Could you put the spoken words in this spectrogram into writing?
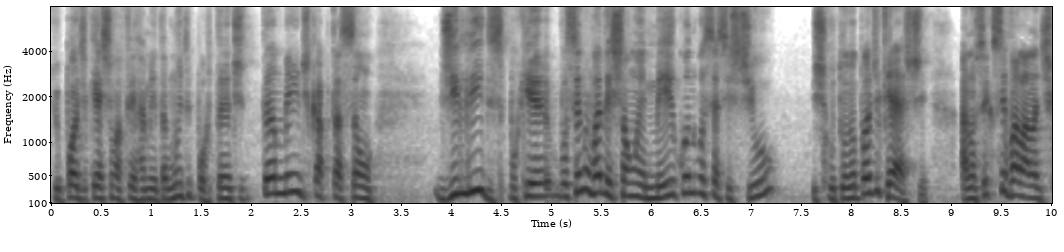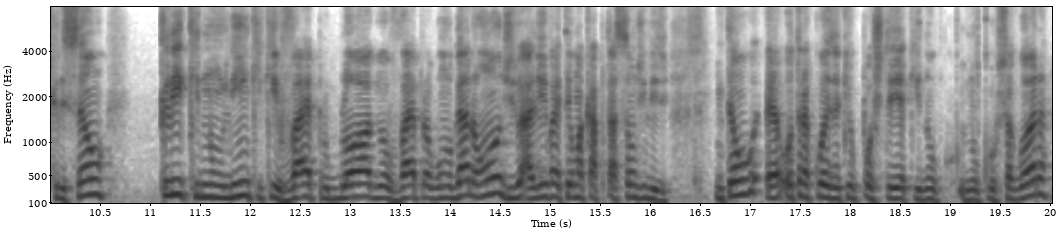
Que o podcast é uma ferramenta muito importante também de captação de leads, porque você não vai deixar um e-mail quando você assistiu, escutou meu podcast. A não ser que você vá lá na descrição, clique num link que vai para o blog ou vai para algum lugar onde ali vai ter uma captação de leads. Então, é, outra coisa que eu postei aqui no, no curso agora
